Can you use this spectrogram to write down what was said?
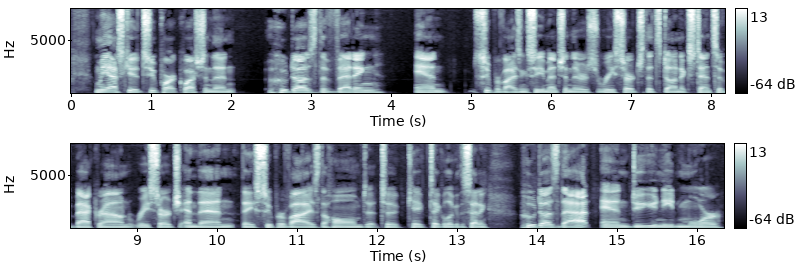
Let me ask you a two part question then. Who does the vetting and supervising. So you mentioned there's research that's done, extensive background research, and then they supervise the home to, to take a look at the setting. Who does that, and do you need more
